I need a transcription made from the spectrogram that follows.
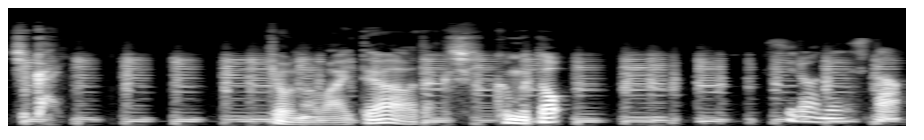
次回。今日のお相手は私、くむと。白でした。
